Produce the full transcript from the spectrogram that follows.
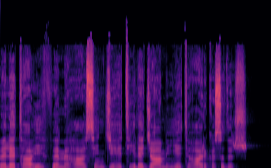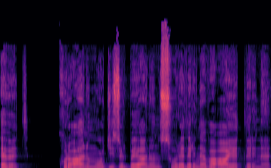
ve letaif ve mehasin cihetiyle camiyeti harikasıdır. Evet, Kur'an-ı Mucizül Beyan'ın surelerine ve ayetlerine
